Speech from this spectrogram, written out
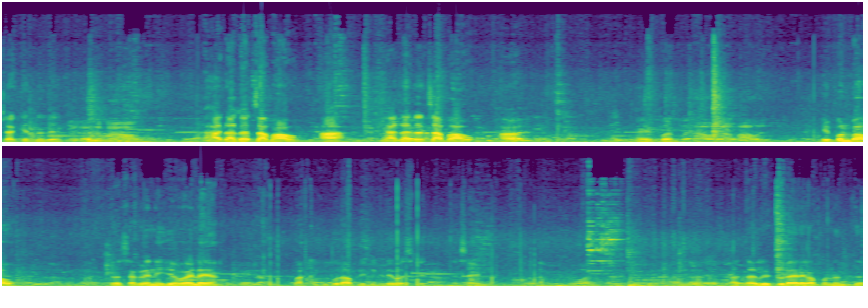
शाखेतनंच आहे. हा दादाचा भाव. हा ह्या दादाचा भाव. हा. हे पण. हे पण भाव. तर सगळ्यांनी जेवायला या. बाकीची पुरं आपली तिकडे बसले त्या साईडला. आता भेटू डायरेक्ट आपण नंतर.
